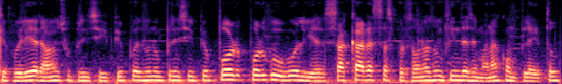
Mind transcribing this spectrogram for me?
que fue liderado en su principio, pues en un principio por, por Google y es sacar a estas personas un fin de semana completo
